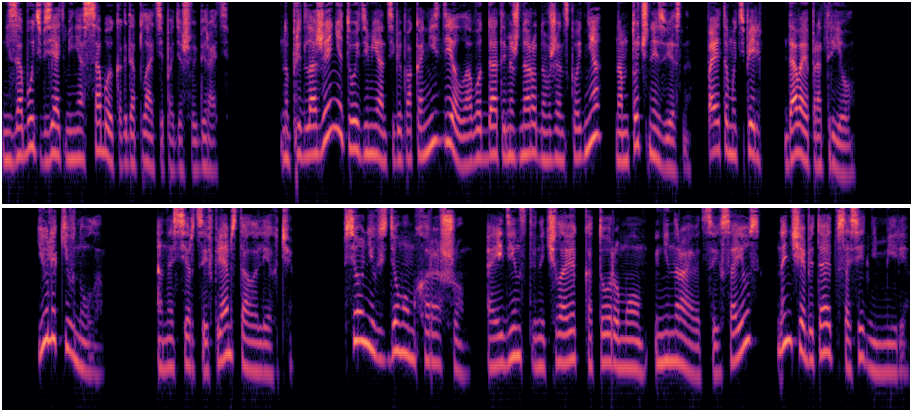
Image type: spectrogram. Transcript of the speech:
не забудь взять меня с собой, когда платье пойдешь выбирать. Но предложение твой Демьян тебе пока не сделал, а вот дата Международного женского дня нам точно известна. Поэтому теперь давай про трио». Юля кивнула. А на сердце и впрямь стало легче. Все у них с Демом хорошо, а единственный человек, которому не нравится их союз, Нынче обитает в соседнем мире.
